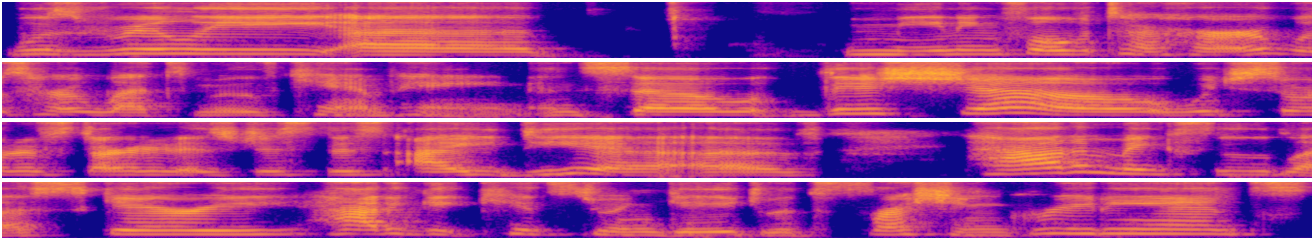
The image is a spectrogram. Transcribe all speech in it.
was really uh, meaningful to her was her let's move campaign and so this show which sort of started as just this idea of how to make food less scary how to get kids to engage with fresh ingredients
